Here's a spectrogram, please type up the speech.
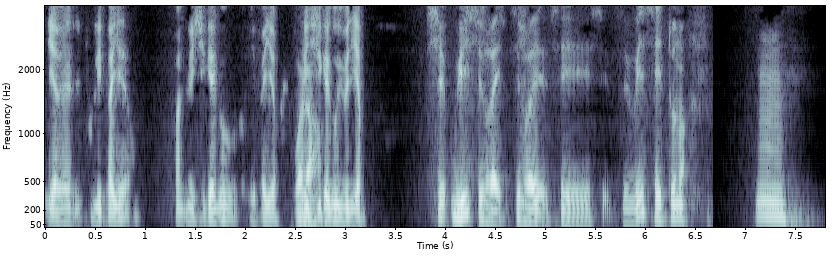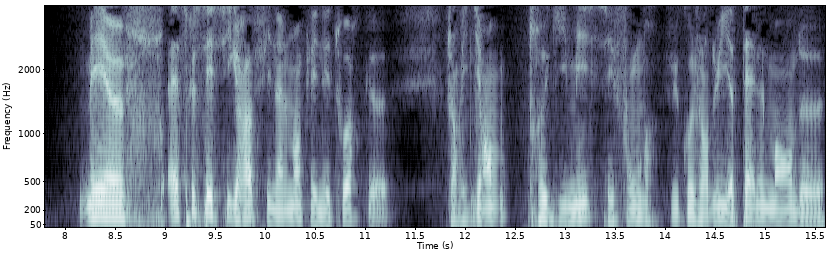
Il y a tous les payeurs. Enfin, les Chicago, les payeurs. Voilà. Les Chicago, je veux dire. Oui, c'est vrai, c'est vrai, c'est, oui, c'est étonnant. Hmm. Mais euh, est-ce que c'est si grave finalement que les networks, euh, j'ai envie de dire entre guillemets, s'effondrent, vu qu'aujourd'hui il y a tellement de,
